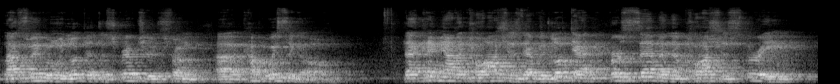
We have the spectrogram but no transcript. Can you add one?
Last week when we looked at the scriptures from uh, a couple weeks ago, that came out of Colossians, that we looked at verse 7 of Colossians 3.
